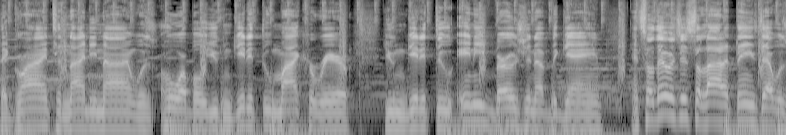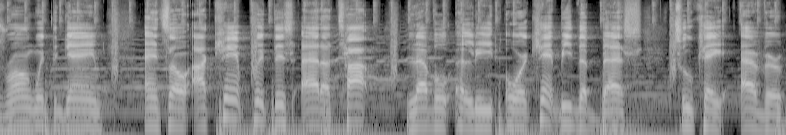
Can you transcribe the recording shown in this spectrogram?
The grind to 99 was horrible. You can get it through my career. You can get it through any version of the game. And so there was just a lot of things that was wrong with the game. And so I can't put this at a top level elite or it can't be the best 2K ever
